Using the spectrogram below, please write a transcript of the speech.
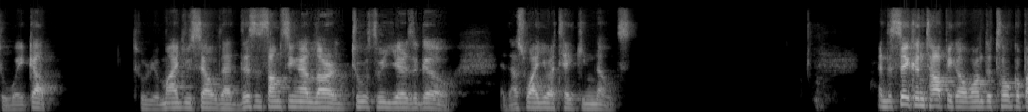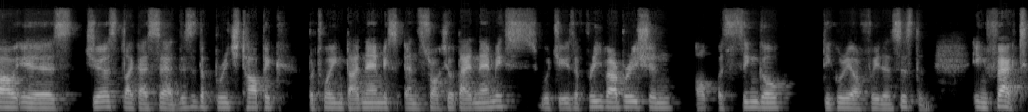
to wake up, to remind yourself that this is something I learned two, three years ago. And that's why you are taking notes. And the second topic I want to talk about is just like I said, this is the bridge topic between dynamics and structural dynamics, which is a free vibration of a single degree of freedom system. In fact,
